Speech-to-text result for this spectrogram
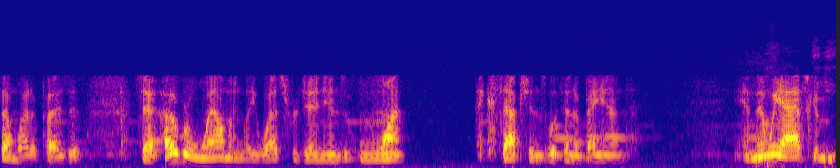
somewhat oppose it. So overwhelmingly, West Virginians want exceptions within a band. And then we ask them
